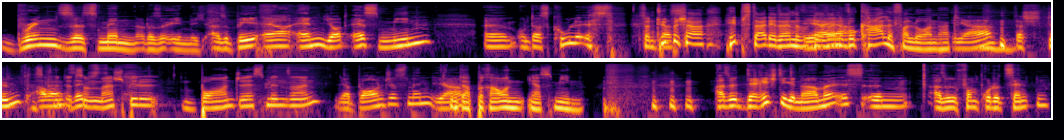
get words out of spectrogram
Brinsesman oder so ähnlich. Also B-R-N-J-S Min. Ähm, und das Coole ist, So ein typischer Hipster, der seine, Ja, der seine. Vokale verloren hat. ja, das stimmt, Das aber könnte selbst, zum Beispiel Born Jasmine sein ja, Born ja. oder Braun Jasmin. Also der richtige Name ist, ähm, also vom Produzenten,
